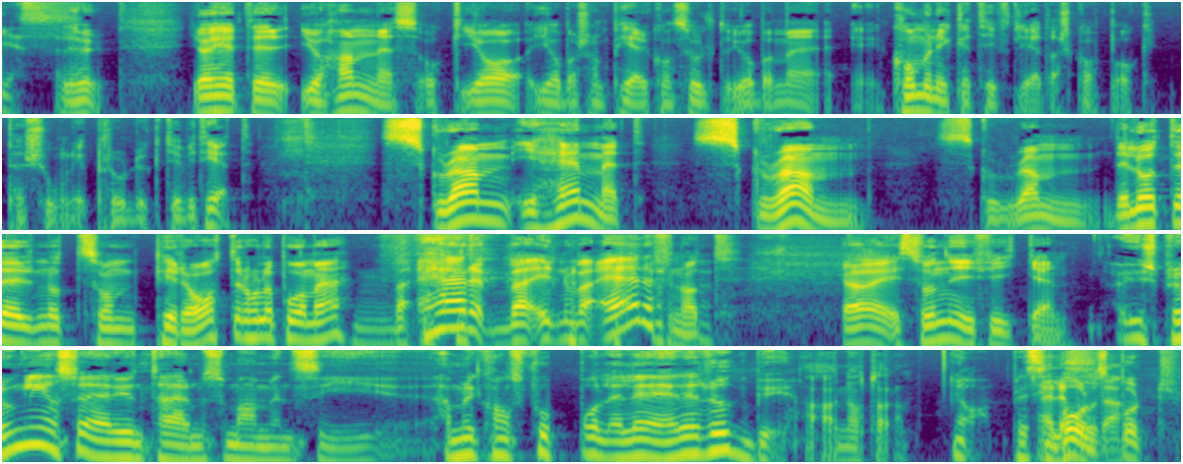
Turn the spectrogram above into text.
Yes. Eller hur? Jag heter Johannes och jag jobbar som PR-konsult och jobbar med eh, kommunikativt ledarskap och personlig produktivitet. Scrum i hemmet. Scrum. Scrum. Det låter något som pirater håller på med. Mm. Vad, är, vad, vad är det för något? Jag är så nyfiken. Ursprungligen så är det ju en term som används i amerikansk fotboll, eller är det rugby? Ja, något av dem. Ja, precis. Eller. Bollsport.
